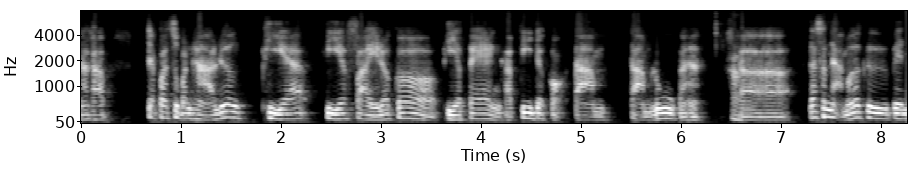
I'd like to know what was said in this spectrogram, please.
นะครับ จะประสบปัญหาเรื่องเพี้ยเพี้ยไฟแล้วก็เพี้ยแป้งครับ ที่จะเกาะตามตามลูกนะฮะครับอ่า ลักษณะมันก็คือเป็น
